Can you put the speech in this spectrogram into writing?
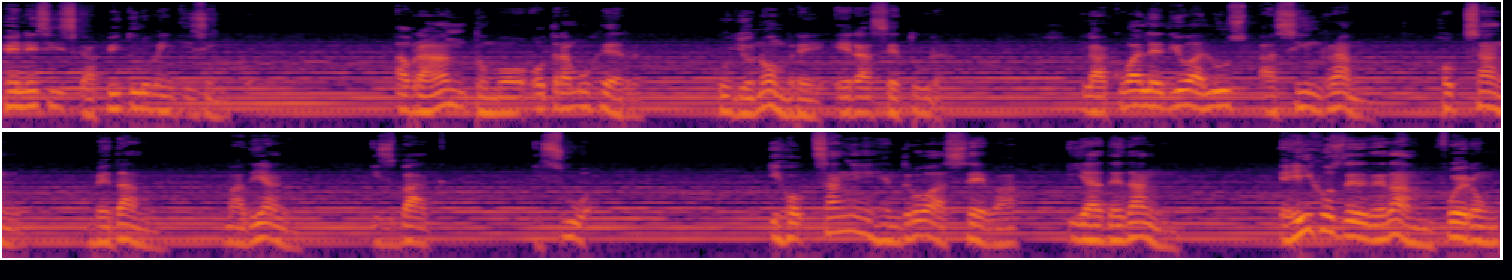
Génesis capítulo 25 Abraham tomó otra mujer cuyo nombre era Setura, la cual le dio a luz a Sinram, Joxán, Medán, Madián, Isbac y Sua. Y Joxán engendró a Seba y a Dedán, e hijos de Dedán fueron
